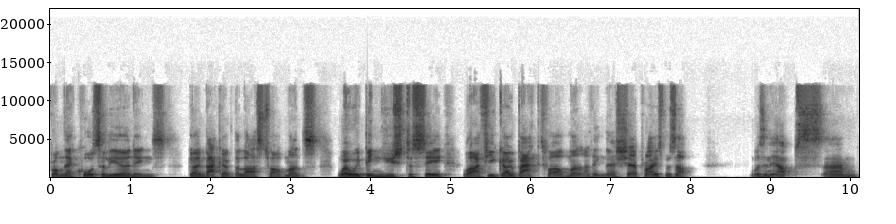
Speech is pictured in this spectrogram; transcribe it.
from their quarterly earnings going back over the last 12 months, where we've been used to seeing. Well, if you go back 12 months, I think their share price was up, wasn't it up? Um,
